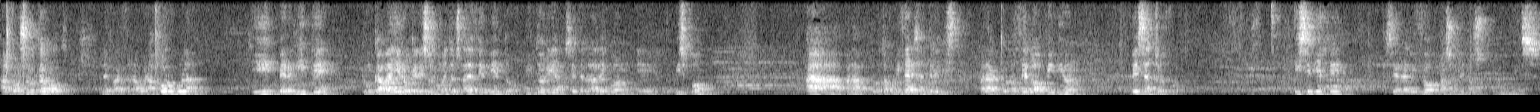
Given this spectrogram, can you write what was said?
Alfonso VIII le parece una buena fórmula y permite que un caballero que en esos momentos está defendiendo Victoria se traslade con el obispo para protagonizar esa entrevista, para conocer la opinión de Sancho el Fuerte. Ese viaje se realizó más o menos en un mes.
